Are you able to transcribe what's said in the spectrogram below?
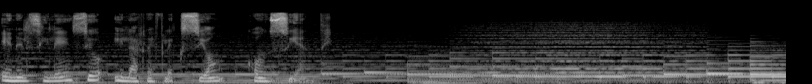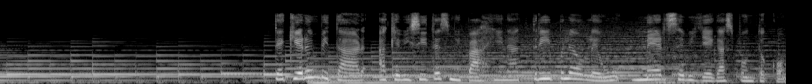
en el silencio y la reflexión consciente. Te quiero invitar a que visites mi página www.mercevillegas.com,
